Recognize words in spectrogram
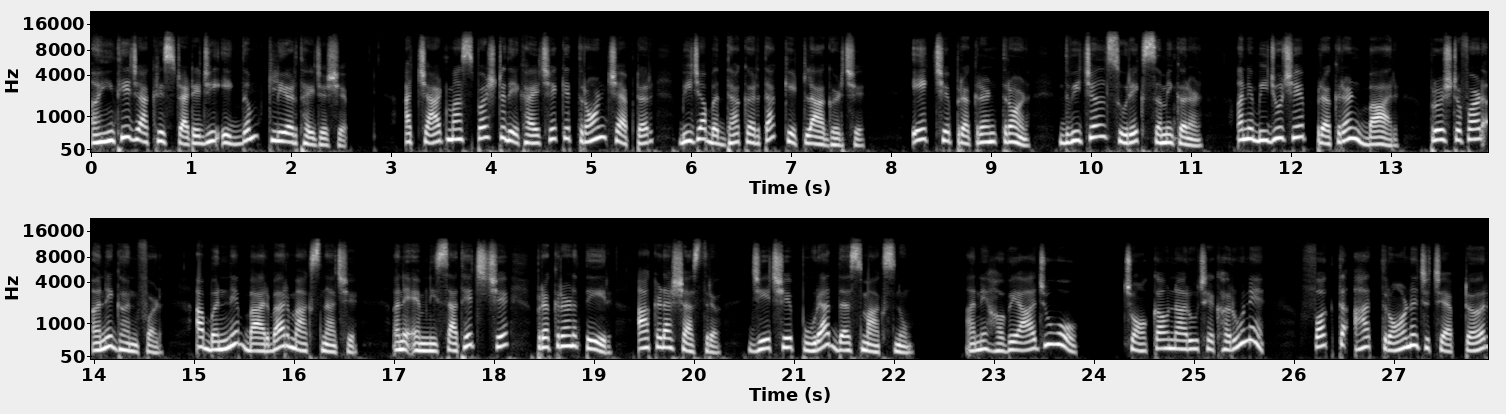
અહીંથી જ આખરી સ્ટ્રેટેજી એકદમ ક્લિયર થઈ જશે. આ ચાર્ટમાં સ્પષ્ટ દેખાય છે કે ત્રણ ચેપ્ટર બીજા બધા કરતાં કેટલા આગળ છે. એક છે પ્રકરણ ત્રણ, દ્વિચલ સુરેખ સમીકરણ અને બીજું છે પ્રકરણ બાર, પૃષ્ઠફળ અને ઘનફળ. આ બંને બાર બાર માર્ક્સના છે. અને એમની સાથે જ છે પ્રકરણ તેર, આંકડાશાસ્ત્ર, જે છે પૂરા દસ માર્ક્સનું. અને હવે આ જુઓ, ચોંકાવનારું છે ખરું ને? ફક્ત આ ત્રણ જ ચેપ્ટર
